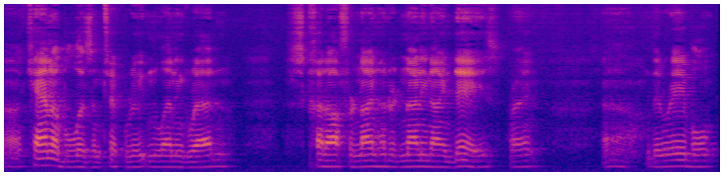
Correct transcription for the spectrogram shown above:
uh, cannibalism took root in Leningrad. It's cut off for 999 days, right? Uh, they were able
